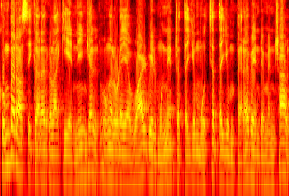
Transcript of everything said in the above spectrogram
கும்பராசிக்காரர்களாகிய நீங்கள் உங்களுடைய வாழ்வில் முன்னேற்றத்தையும் உச்சத்தையும் பெற வேண்டுமென்றால்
